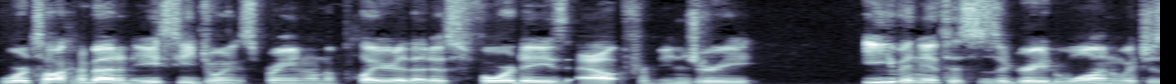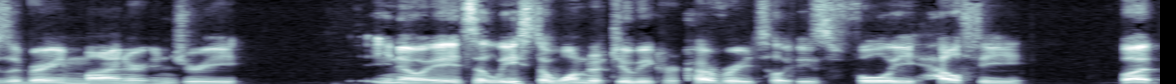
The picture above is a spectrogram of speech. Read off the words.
we're talking about an AC joint sprain on a player that is four days out from injury. Even if this is a grade one, which is a very minor injury, you know, it's at least a one to two week recovery till he's fully healthy. But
